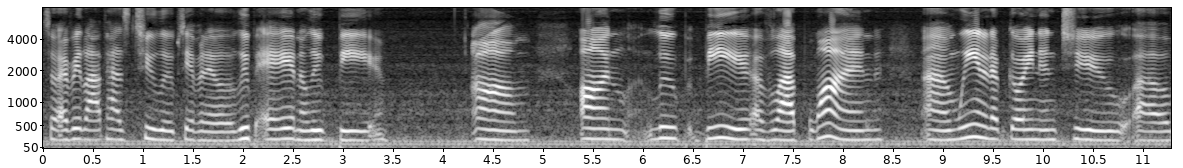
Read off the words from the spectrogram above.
so every lap has two loops. You have a loop A and a loop B. Um, on loop B of lap one, um, we ended up going into uh,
